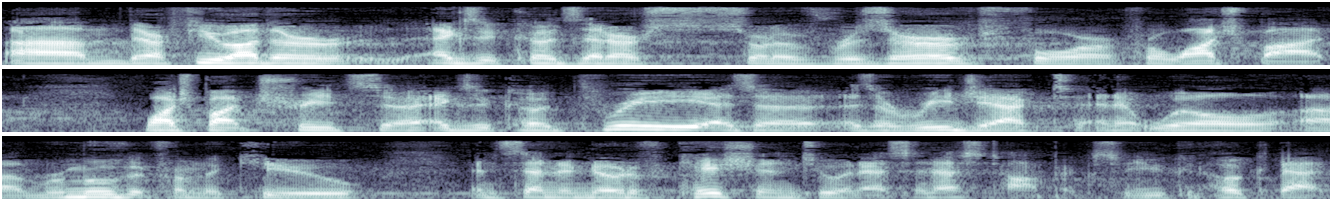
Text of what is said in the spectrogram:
Um, there are a few other exit codes that are sort of reserved for, for WatchBot. WatchBot treats uh, exit code 3 as a, as a reject, and it will um, remove it from the queue and send a notification to an SNS topic. So you can hook that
